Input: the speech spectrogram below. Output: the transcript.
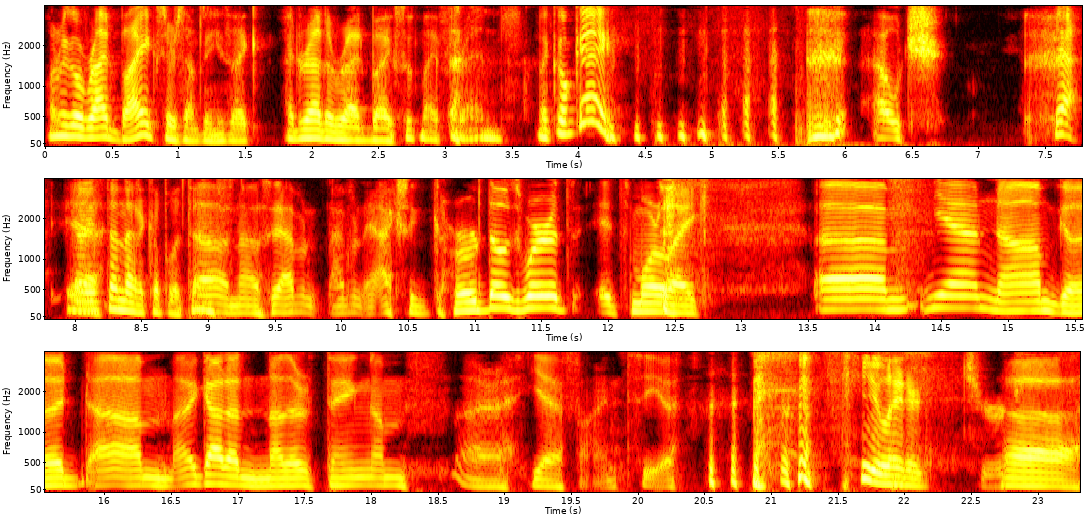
Why don't we go ride bikes or something?" He's like, "I'd rather ride bikes with my friends." I'm like, okay, Ouch. yeah, yeah. He's done that a couple of times. Oh no, see, I haven't I haven't actually heard those words. It's more like, um, yeah, no, I'm good. Um, I got another thing. Um, uh, yeah, fine. See ya. See you later, jerk. Uh,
